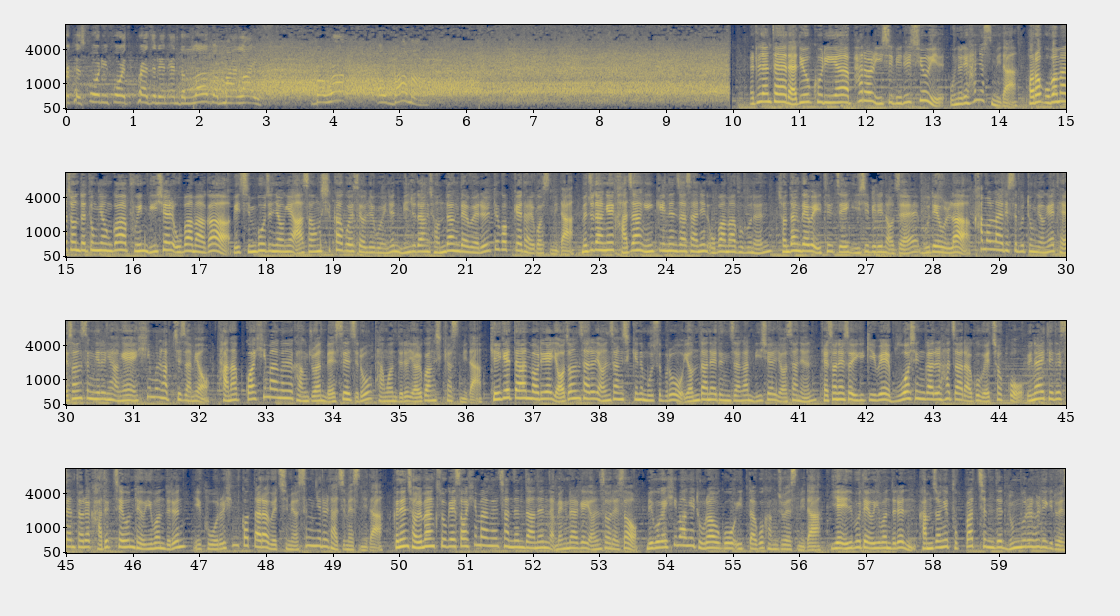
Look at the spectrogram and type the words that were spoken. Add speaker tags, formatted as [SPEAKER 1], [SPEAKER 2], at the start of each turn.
[SPEAKER 1] America's 44th president and the love of my life, Barack Obama.
[SPEAKER 2] 애틀랜타 라디오 코리아 8월 21일 수요일 오늘의 한 뉴스입니다. 버럭 오바마 전 대통령과 부인 미셸 오바마가 미 진보 진영의 아성 시카고에서 열리고 있는 민주당 전당대회를 뜨겁게 달궜습니다. 민주당의 가장 인기 있는 자산인 오바마 부부는 전당대회 이틀째인 20일인 어제 무대에 올라 카멀라 해리스 부통령의 대선 승리를 향해 힘을 합치자며 단합과 희망을 강조한 메시지로 당원들을 열광시켰습니다. 길게 따은 머리에 여전사를 연상시키는 모습으로 연단에 등장한 미셸 여사는 대선에서 이기기 위해 무엇인가를 하자라고 외쳤고 유나이티드 센터를 가득 채운 대의원들은 이 구호를 힘껏 따라 외치며 승리를 다짐했습니다. 그는 절망 속에서 희망을 찾는다는 맥락의 연설에서 미국의 희망이 돌아오고 있다고 강조했습니다. 이에 일부 대의원들은 감정이 북받친 듯 눈물을 흘리기도 했습니다.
